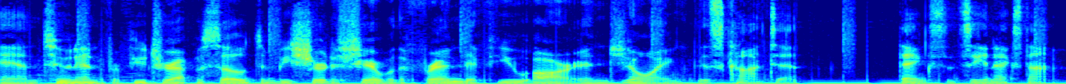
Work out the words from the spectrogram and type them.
and tune in for future episodes and be sure to share with a friend if you are enjoying this content. Thanks and see you next time.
